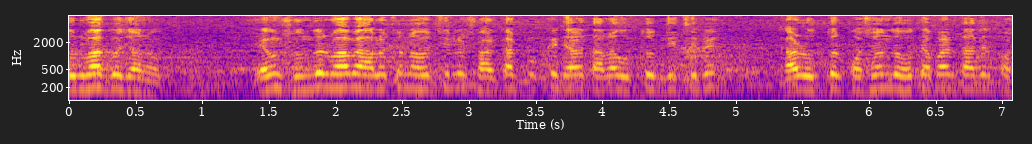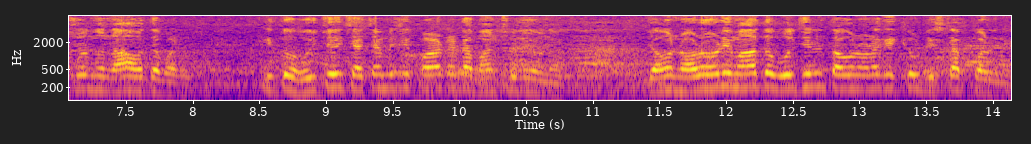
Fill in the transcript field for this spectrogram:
দুর্ভাগ্যজনক এবং সুন্দরভাবে আলোচনা হচ্ছিল সরকার পক্ষে যারা তারা উত্তর দিচ্ছিলেন, কারোর উত্তর পছন্দ হতে পারে, তাদের পছন্দ না হতে পারে। কিন্তু হইচই চেঁচামেচি করাটা এটা বাঞ্ছনীয় না। যখন নরহরি মাহাতো বলছিলেন, তখন ওনাকে কেউ ডিস্টার্ব করেনি।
